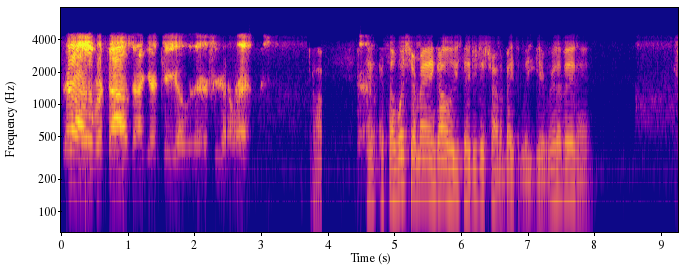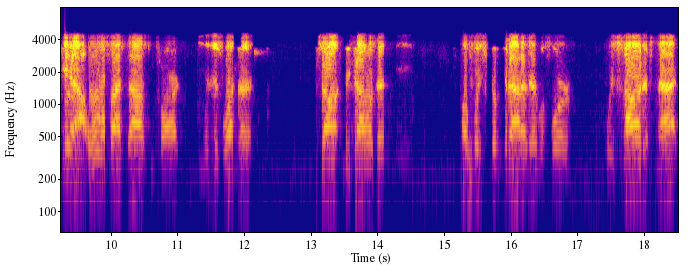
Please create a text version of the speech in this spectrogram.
They're all over a thousand, I guarantee you, over there if you're gonna rent. Oh. Yeah. And, and so, what's your main goal? You said you're just trying to basically get rid of it, and Yeah, we're five thousand for it. We just want to sell it and be done with it. Hopefully, still get out of there before we sell it. If not,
